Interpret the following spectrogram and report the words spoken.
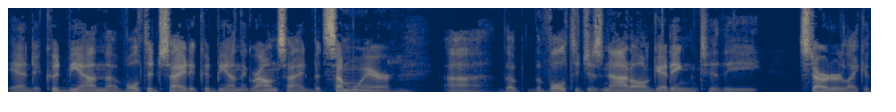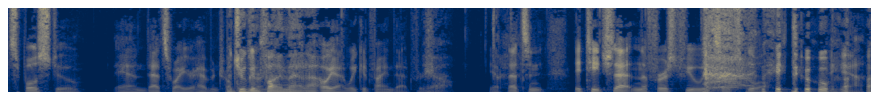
And it could be on the voltage side, it could be on the ground side, but somewhere uh, the, the voltage is not all getting to the starter like it's supposed to and that's why you're having trouble. But you can find that out. Oh yeah, we could find that for yeah. sure. Yeah, that's an, they teach that in the first few weeks of school. they do. Yeah.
